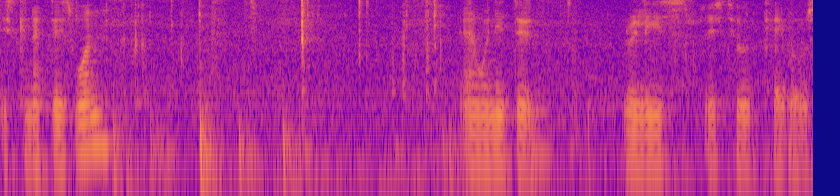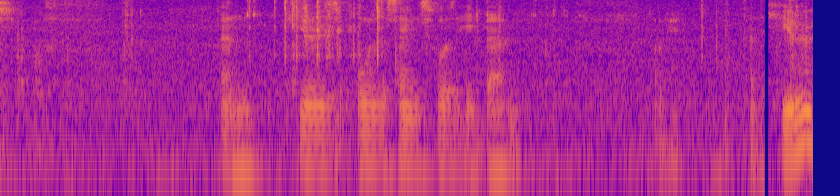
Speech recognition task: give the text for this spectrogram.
disconnect this one. And we need to release these two cables. And here is all the same for the heat bed okay. Here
